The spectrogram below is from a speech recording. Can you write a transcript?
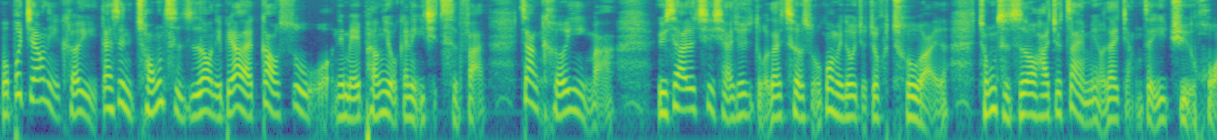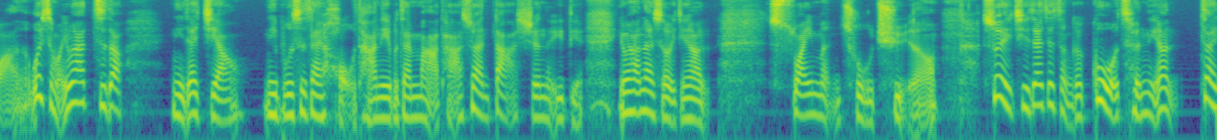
我不教你可以，但是你从此之后，你不要来告诉我你没朋友跟你一起吃饭，这样可以吗？于是他就气起来，就躲在厕所，过没多久就出来了。从此之后，他就再也没有再讲这一句话了。为什么？因为他知道你在教。你不是在吼他，你也不在骂他，虽然大声了一点，因为他那时候已经要摔门出去了。所以，其实在这整个过程，你要。在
